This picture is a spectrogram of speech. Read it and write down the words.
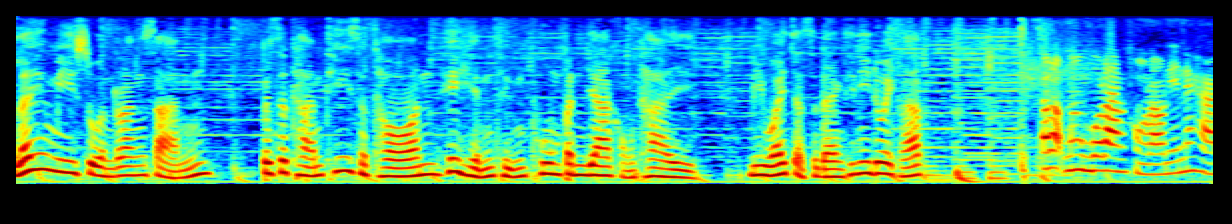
และยังมีส่วนรังสรรค์ เป็นสถานที่สะท้อนให้เห็นถึงภูมิปัญญาของไทย มีไว้จัดแสดงที่นี่ด้วยครับ สำหรับเมืองโบราณของเราเนี่ยนะคะ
